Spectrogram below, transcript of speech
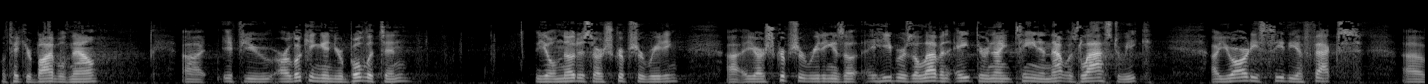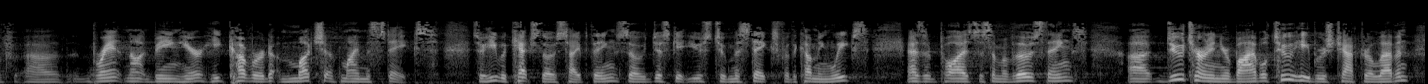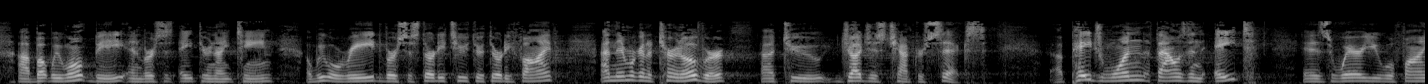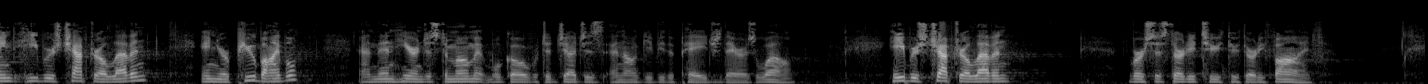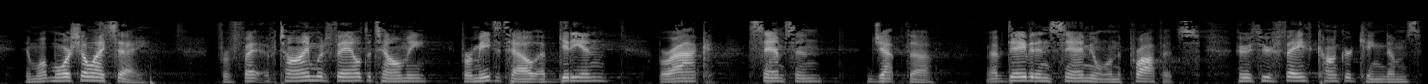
We'll take your Bibles now. Uh, if you are looking in your bulletin, you'll notice our scripture reading. Uh, our scripture reading is uh, Hebrews 11, 8 through 19, and that was last week. Uh, you already see the effects of uh, Brant not being here, he covered much of my mistakes. So he would catch those type things. So just get used to mistakes for the coming weeks as it applies to some of those things. Uh, do turn in your Bible to Hebrews chapter 11, uh, but we won't be in verses 8 through 19. Uh, we will read verses 32 through 35, and then we're going to turn over uh, to Judges chapter 6. Uh, page 1008 is where you will find Hebrews chapter 11 in your Pew Bible. And then here in just a moment, we'll go over to Judges and I'll give you the page there as well. Hebrews chapter 11, verses 32 through 35. And what more shall I say? For fa- time would fail to tell me, for me to tell of Gideon, Barak, Samson, Jephthah, of David and Samuel and the prophets, who through faith conquered kingdoms,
